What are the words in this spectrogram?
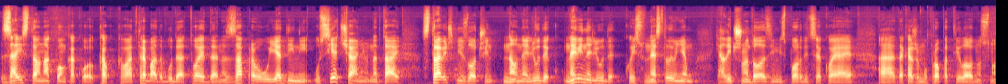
zaista onakvom kako, kako treba da bude, a to je da nas zapravo ujedini u sjećanju na taj stravični zločin, na one ljude, nevine ljude koji su nestali u njemu. Ja lično dolazim iz porodice koja je da kažem, upropatila, odnosno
